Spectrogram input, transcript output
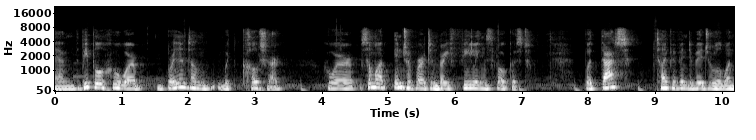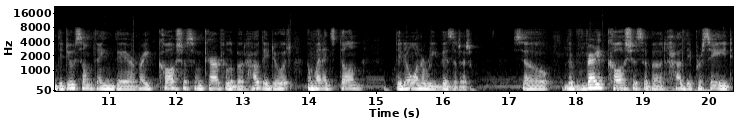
um, the people who were brilliant on with culture, who were somewhat introvert and very feelings focused. But that type of individual, when they do something, they are very cautious and careful about how they do it, and when it's done, they don't want to revisit it. So they're very cautious about how they proceed.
